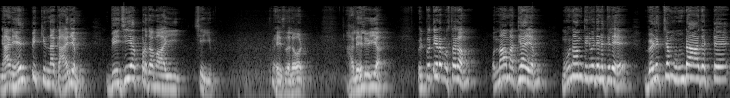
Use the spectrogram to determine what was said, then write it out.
ഞാൻ ഏൽപ്പിക്കുന്ന കാര്യം വിജയപ്രദമായി ചെയ്യും. പ്രൈസ് ലോഡ് ഹലേലുയ്യ ഉൽപ്പത്തിയുടെ പുസ്തകം ഒന്നാം അധ്യായം മൂന്നാം തിരുവചനത്തിലെ വെളിച്ചം ഉണ്ടാകട്ടെ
